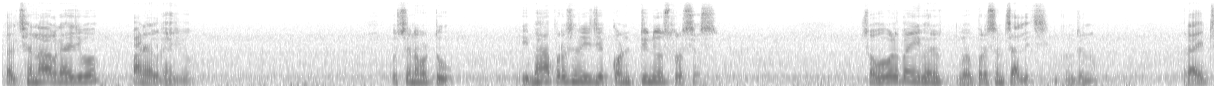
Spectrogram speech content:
ତାହେଲେ ଛେନା ଅଲଗା ହେଇଯିବ ପାଣି ଅଲଗା ହେଇଯିବ question number two evaporation is a continuous process ସବୁବେଳେ ପାଇଁ ଇଭାପୋରେସନ୍ ଚାଲିଛି continue right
